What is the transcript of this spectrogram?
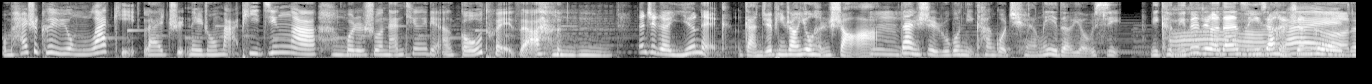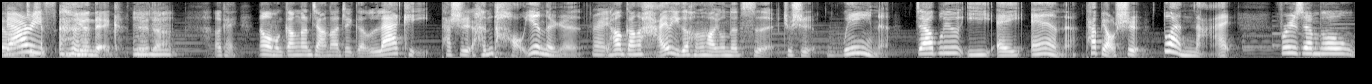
我们还是可以用 lackey 来指那种马屁精啊，或者说难听一点的狗腿子啊。嗯嗯。那这个 eunuch 感觉平常用很少啊，但是如果你看过《权力的游戏》，你肯定对这个单词印象很深刻，对吧？eunuch，对的。OK，那我们刚刚讲到这个 lackey，他是很讨厌的人。然后刚刚还有一个很好用的词就是 wean，W E A N，它表示断奶。For example,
